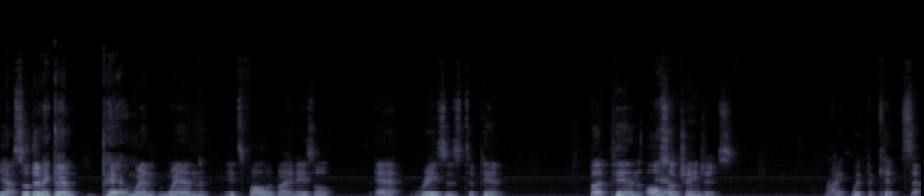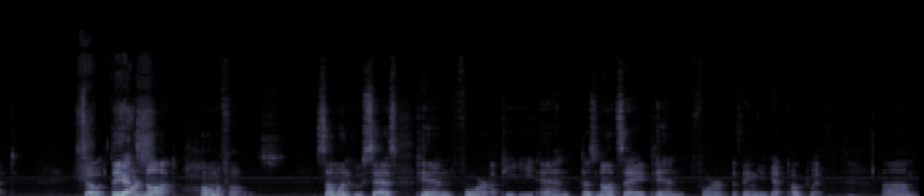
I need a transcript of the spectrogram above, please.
Yeah. So the, Making the when when it's followed by a nasal eh raises to pin, but pin also Yeah. changes, right, with the kit set. So they Yes. are not homophones. Someone who says pin for a P E N does not say pin for the thing you get poked with. Um,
